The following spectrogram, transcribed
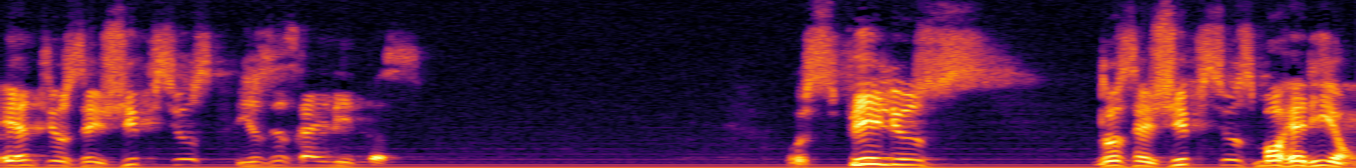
entre os egípcios e os israelitas. Os filhos dos egípcios morreriam,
